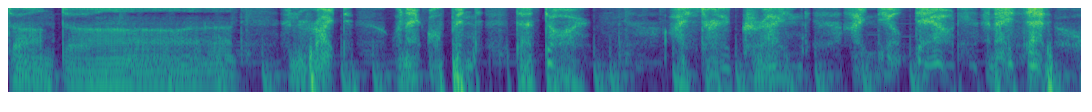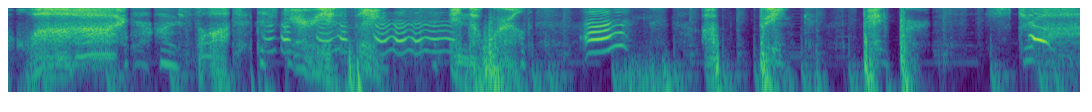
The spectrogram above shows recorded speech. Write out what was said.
dun dun. And right when I opened the door, I started crying. I kneeled down and I said, Why? I saw the scariest thing in the world Uh, a pink paper straw.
